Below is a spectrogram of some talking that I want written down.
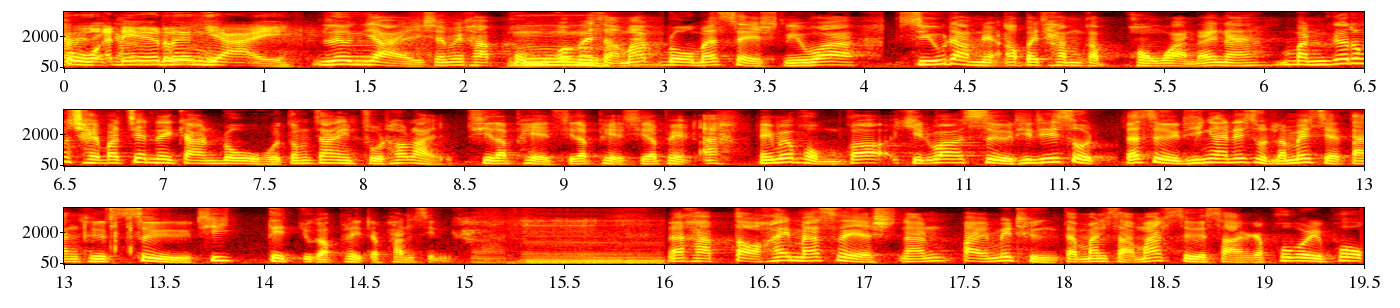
โอ้อันนี้เรื่องใหญ่ เรื่องใหญ่ใช่ไหมครับ ผมก็ไม่สามารถโบรแมสเซจนี้ว่าซิลดำเนี่ยเอาไปทำกับของหวานได้นะ มันก็ต้องใช้บัตเจ็ตในการโบรโอ้โหต้องจ้างอินฟูเท่าไหร่ทีละเพจทีละเพจทีละเพจอะในเมื่อผมก็คิดว่าสื่อที่ดีที่สุด และสื่อที่ง่ายที่สุดและไม่เสียตังค์คือสื่อที่ติดอยู่กับผลิตภัณฑ์สินค้าอืม นะครับต่อให้ message นั้นไปไม่ถึงแต่มันสามารถสื่อสารกับผู้บริโภค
